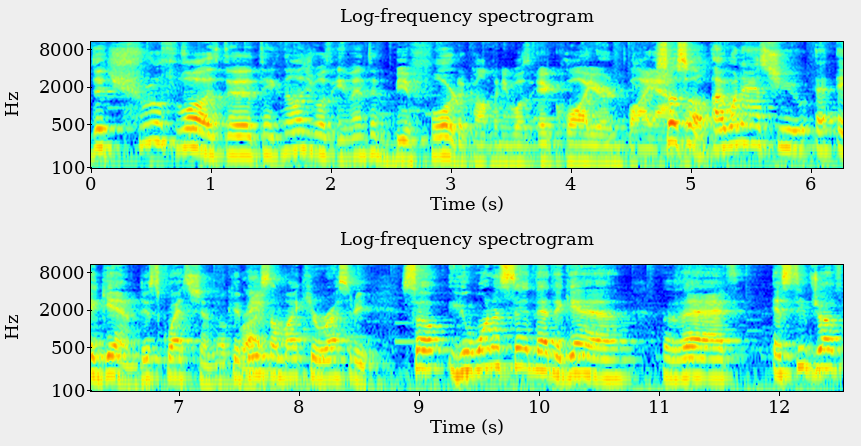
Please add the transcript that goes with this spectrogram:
the truth was the technology was invented before the company was acquired by So, Apple. so so I want to ask you uh, again this question, okay, based on my curiosity. So, you want to say that again that Steve Jobs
